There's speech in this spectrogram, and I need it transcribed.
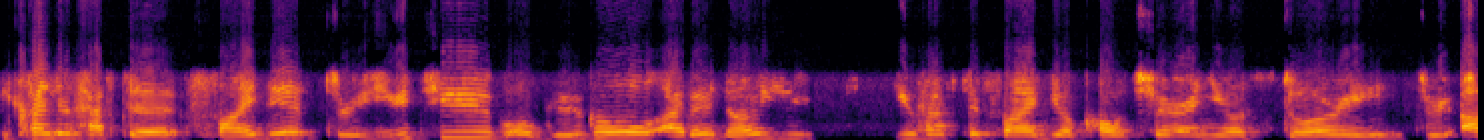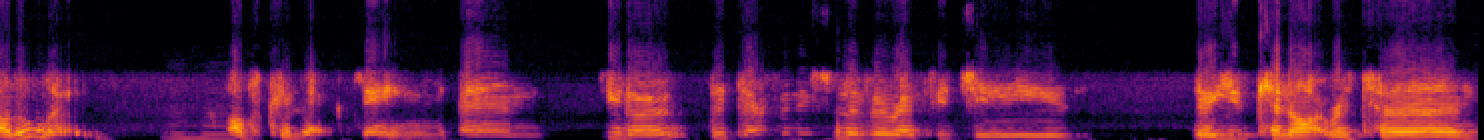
You kind of have to find it through YouTube or Google. I don't know. You you have to find your culture and your story through other ways mm-hmm. of connecting. And you know, the definition of a refugee is you know you cannot return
